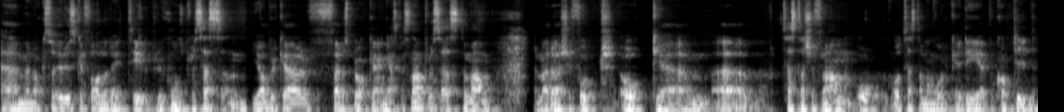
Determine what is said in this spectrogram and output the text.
eh, men också hur du ska förhålla dig till produktionsprocessen. Jag brukar förespråka en ganska snabb process där man, där man rör sig fort och äh, testar sig fram och, och testar många olika idéer på kort tid.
